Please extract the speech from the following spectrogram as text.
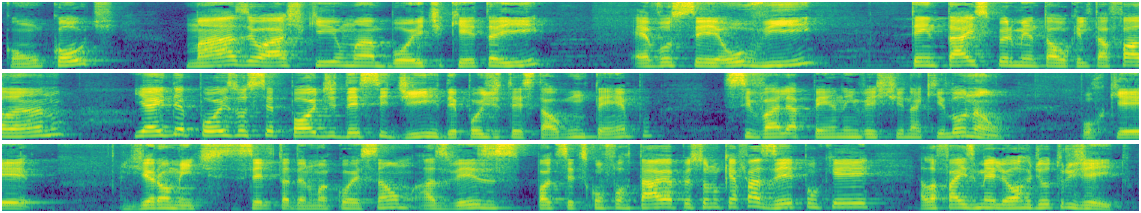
com o coach, mas eu acho que uma boa etiqueta aí é você ouvir, tentar experimentar o que ele está falando e aí depois você pode decidir, depois de testar algum tempo, se vale a pena investir naquilo ou não. Porque geralmente, se ele está dando uma correção, às vezes pode ser desconfortável e a pessoa não quer fazer porque ela faz melhor de outro jeito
